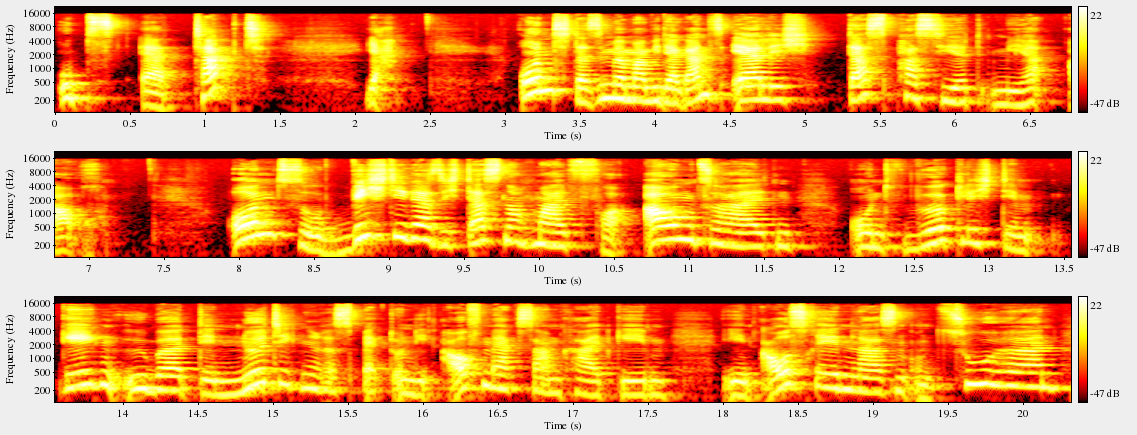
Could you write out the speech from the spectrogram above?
Ups, ertappt. Ja, und da sind wir mal wieder ganz ehrlich, das passiert mir auch. Und so wichtiger, sich das nochmal vor Augen zu halten und wirklich dem Gegenüber den nötigen Respekt und die Aufmerksamkeit geben, ihn ausreden lassen und zuhören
